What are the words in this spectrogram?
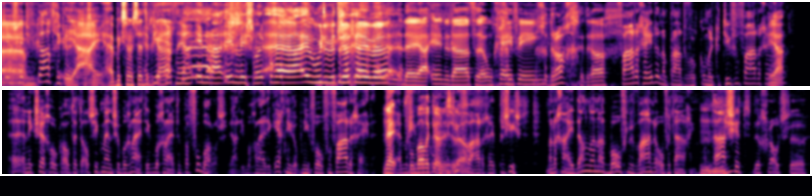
Heb je een certificaat gekregen? Ja, heb ik zo'n Heb je certificaat? echt inra- inwisselen? Kom op. Eh, moeten we teruggeven? ja, ja, ja. Nee, ja, inderdaad. eh, omgeving, Gedrag, gedrag. vaardigheden, dan praten we over communicatieve vaardigheden. Ja. En ik zeg ook altijd, als ik mensen begeleid, ik begeleid een paar voetballers. Ja, die begeleid ik echt niet op niveau van vaardigheden. Nee, voetballen kunnen ze wel. Vaardigheden, precies. Maar dan ga je dan, dan naar boven de waardeovertuiging. Want Mhm. daar zit de grootste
